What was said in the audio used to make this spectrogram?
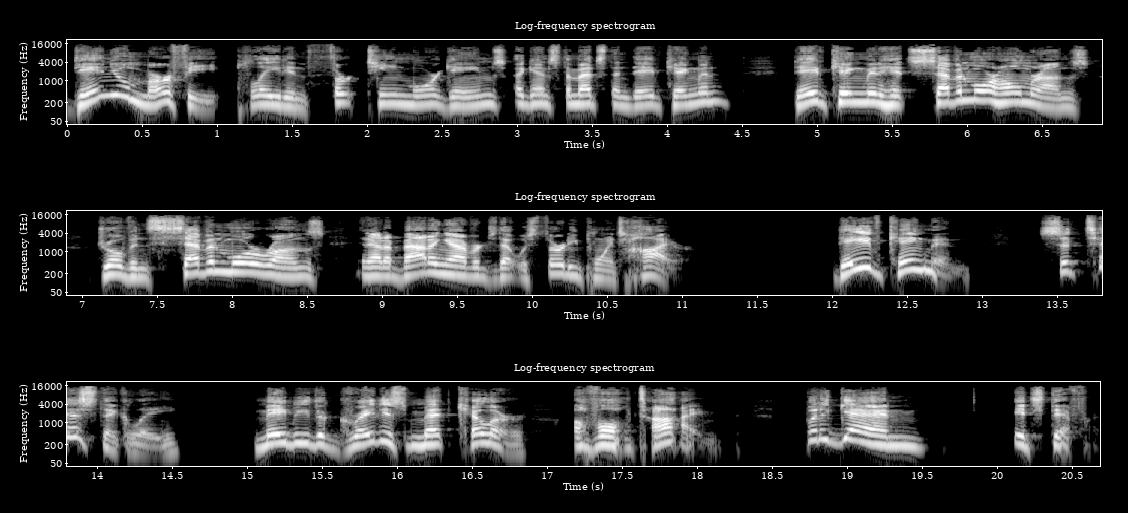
Daniel Murphy played in 13 more games against the Mets than Dave Kingman. Dave Kingman hit seven more home runs, drove in seven more runs, and had a batting average that was 30 points higher. Dave Kingman, statistically, may be the greatest Met killer of all time. But again, it's different.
